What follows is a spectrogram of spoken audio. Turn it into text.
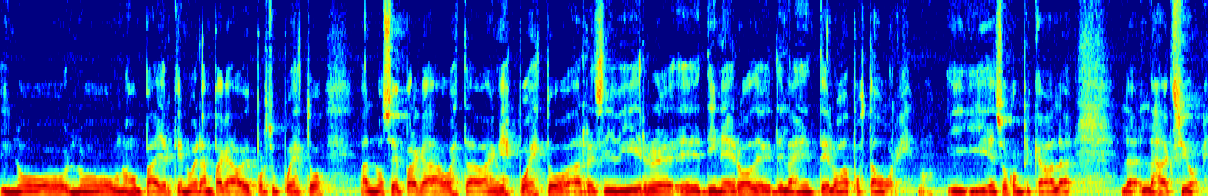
Y no, no unos umpires que no eran pagados y por supuesto al no ser pagados estaban expuestos a recibir eh, dinero de, la gente, de los apostadores y, eso complicaba las acciones.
